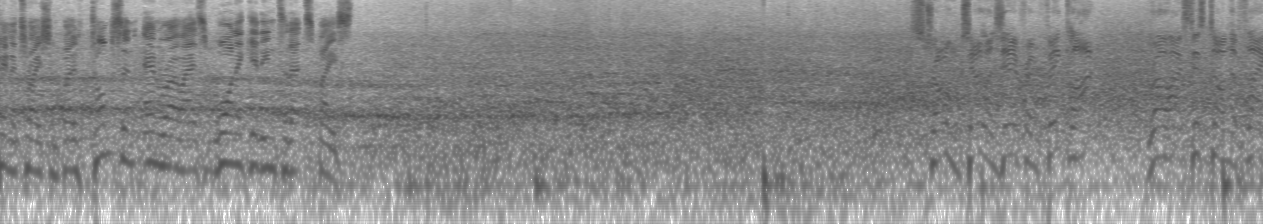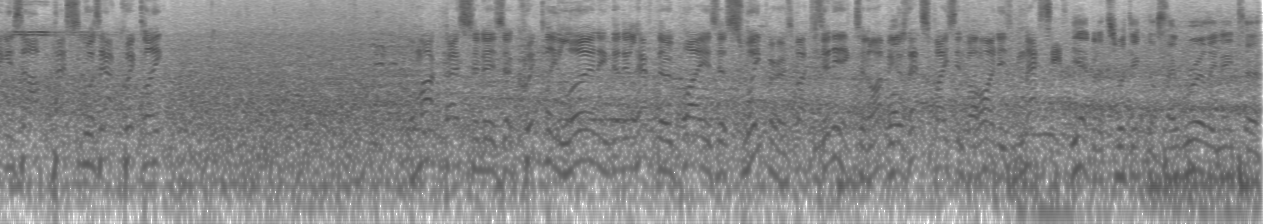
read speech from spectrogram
penetration. Both Thompson and Rojas want to get into that space. Strong challenge there from Finkler. Rojas, this time the flag is up. Paston was out quickly. Well, Mark Paston is uh, quickly learning that he'll have to play as a sweeper as much as anything tonight because well, that space in behind is massive. Yeah, but it's ridiculous. They really need to...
